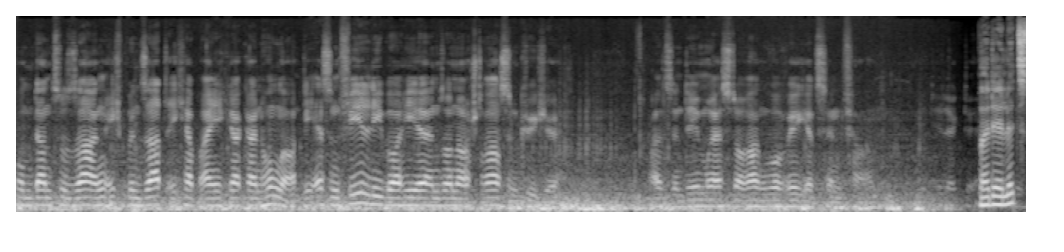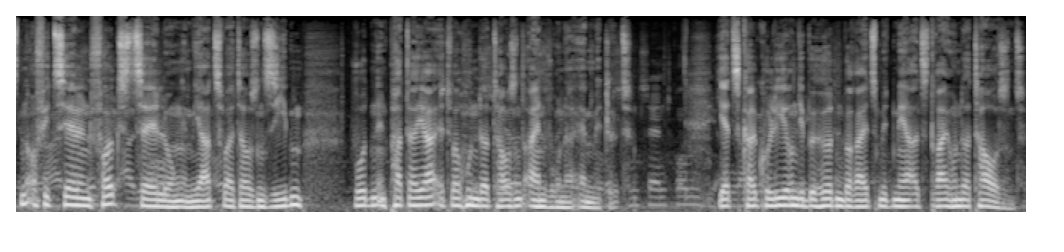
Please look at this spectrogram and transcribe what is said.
um dann zu sagen, ich bin satt, ich habe eigentlich gar keinen Hunger. Die essen viel lieber hier in so einer Straßenküche als in dem Restaurant, wo wir jetzt hinfahren. Bei der letzten offiziellen Volkszählung im Jahr 2007 wurden in Pattaya etwa 100.000 Einwohner ermittelt. Jetzt kalkulieren die Behörden bereits mit mehr als 300.000.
